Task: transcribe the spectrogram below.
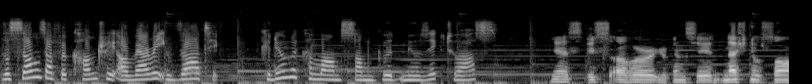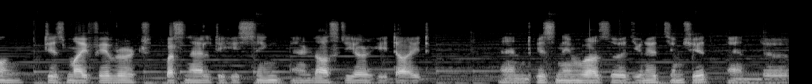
the songs of your country are very exotic. Could you recommend some good music to us? Yes, it's our you can say national song. It is my favorite personality he sing and last year he died and his name was uh, Junaid Jamshed and uh,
